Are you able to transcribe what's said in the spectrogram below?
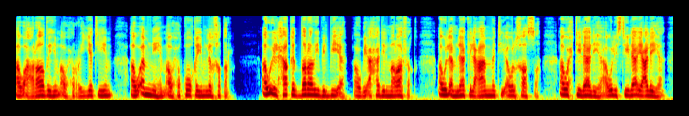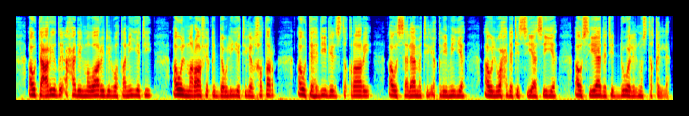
أو أعراضهم أو حريتهم أو أمنهم أو حقوقهم للخطر أو إلحاق الضرر بالبيئة أو بأحد المرافق أو الأملاك العامة أو الخاصة أو احتلالها أو الاستيلاء عليها أو تعريض أحد الموارد الوطنية أو المرافق الدولية للخطر أو تهديد الاستقرار أو السلامة الإقليمية أو الوحدة السياسية أو سيادة الدول المستقلة.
